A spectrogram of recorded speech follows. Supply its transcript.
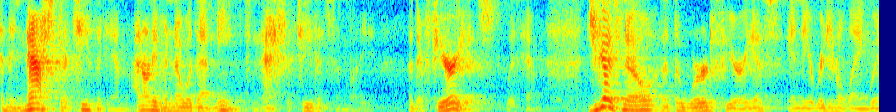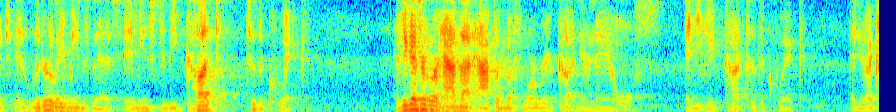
and they gnash their teeth at him. I don't even know what that means to gnash your teeth at somebody, but they're furious with him. Do you guys know that the word furious in the original language, it literally means this it means to be cut to the quick. Have you guys ever had that happen before where you're cutting your nails and you get cut to the quick and you're like,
